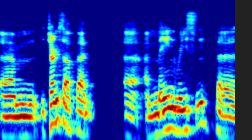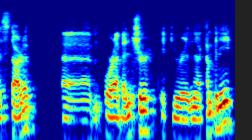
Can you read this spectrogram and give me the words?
Um, it turns out that uh, a main reason that a startup um, or a venture, if you're in a company,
